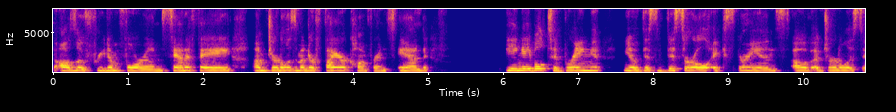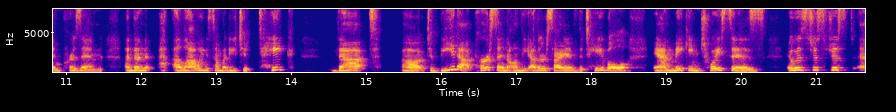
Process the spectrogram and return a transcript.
the Oslo Freedom Forum, Santa Fe um, Journalism Under Fire Conference, and being able to bring you know this visceral experience of a journalist in prison and then allowing somebody to take that uh, to be that person on the other side of the table and making choices. It was just just uh,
